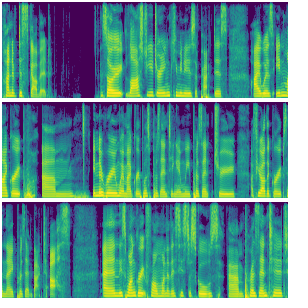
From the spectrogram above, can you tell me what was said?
kind of discovered. So last year during communities of practice, I was in my group, um, in the room where my group was presenting, and we present to a few other groups, and they present back to us. And this one group from one of the sister schools um, presented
